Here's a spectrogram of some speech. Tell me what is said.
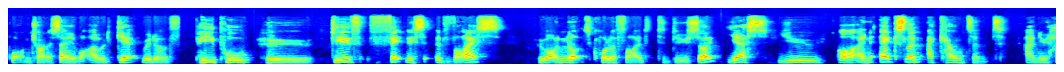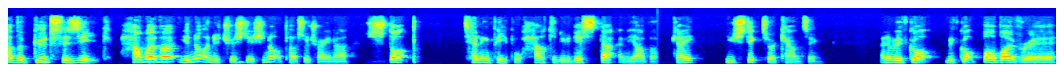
what I'm trying to say, but I would get rid of people who give fitness advice who are not qualified to do so. Yes, you are an excellent accountant and you have a good physique. However, you're not a nutritionist. You're not a personal trainer. Stop telling people how to do this, that, and the other. Okay, you stick to accounting. And then we've got we've got Bob over here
